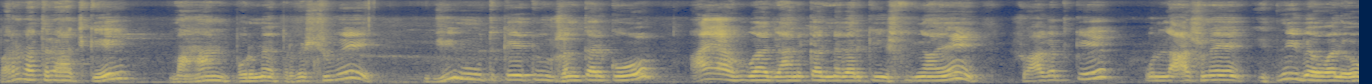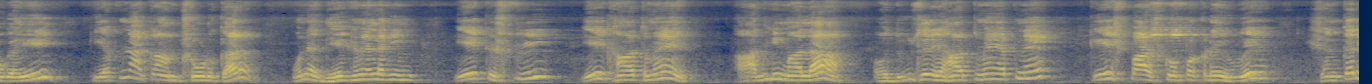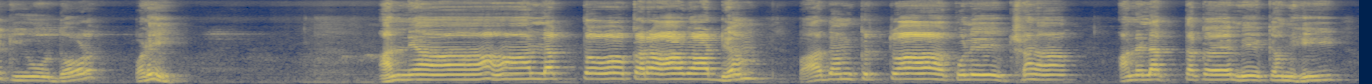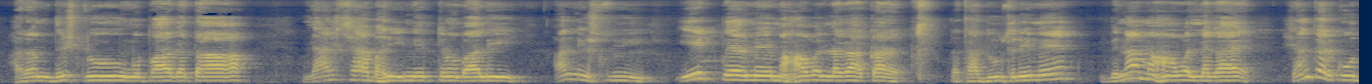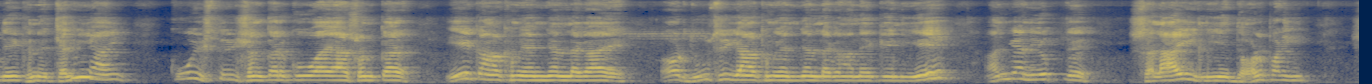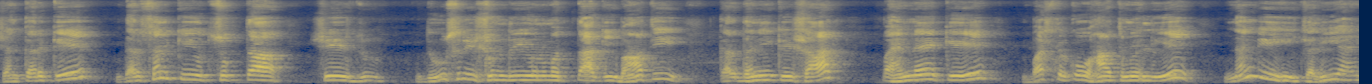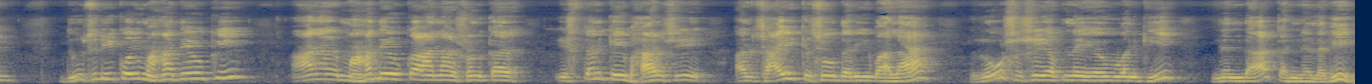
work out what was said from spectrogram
पर्वतराज के महानपुर में प्रविष्ट हुए। जीमूत केतु शंकर को आया हुआ जानकर नगर की स्त्रियाँ स्वागत के उल्लास में इतनी बेवल हो गई कि अपना काम छोड़कर उन्हें देखने लगी। एक स्त्री एक हाथ में आधी माला और दूसरे हाथ में अपने केश पास को पकड़े हुए शंकर की ओर दौड़ पड़ी। अन्यालक्तो करागाढ्यम पादम कृत्वा कुले क्षण अनलक्तकमेकम ही हरम दृष्टु दृष्टुमुपागता लालसा भरी नेत्रों वाली अन्य स्त्री एक पैर में महावल लगाकर तथा दूसरे में बिना महावल लगाए शंकर को देखने चली आई। कोई स्त्री शंकर को आया सुनकर एक आँख में अंजन लगाए और दूसरी आँख में अंजन लगाने के लिए अंजन युक्त सलाई लिए दौड़ पड़ी। शंकर के दर्शन की उत्सुकता से दूसरी सुंदरी उन्मत्ता की भांति करधनी के साथ पहनने के वस्त्र को हाथ में लिए नंगी ही चली आई। दूसरी कोई महादेव की आना, महादेव का आना सुनकर स्तन के भार से अलसाई किशोदरी वाला रोष से अपने यौवन की निंदा करने लगी।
